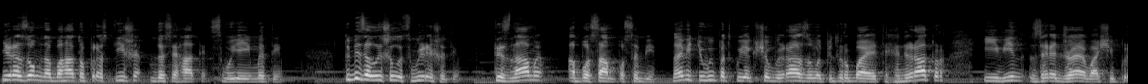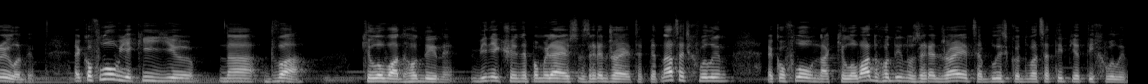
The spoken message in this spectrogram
і разом набагато простіше досягати своєї мети. Тобі залишилось вирішити, ти з нами або сам по собі. Навіть у випадку, якщо ви разово підрубаєте генератор і він заряджає ваші прилади. EcoFlow, який е, на 2 кВт години, він, якщо я не помиляюся, заряджається 15 хвилин. EcoFlow на кВт годину заряджається близько 25 хвилин.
